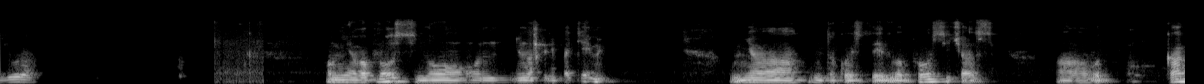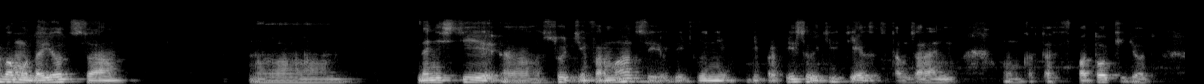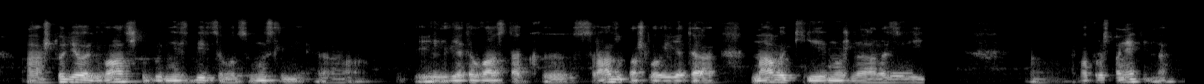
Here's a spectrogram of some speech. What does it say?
Юра. У меня вопрос, но он немножко не по теме. У меня ну, такой стоит вопрос сейчас. А, вот как вам удается а, донести а, суть информации, ведь вы не, не прописываете текст там заранее, он как-то в поток идет. А что делать вас, чтобы не сбиться вот с мыслями? А, или это у вас так э, сразу пошло, или это навыки нужно развить? Вопрос понятен, да?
